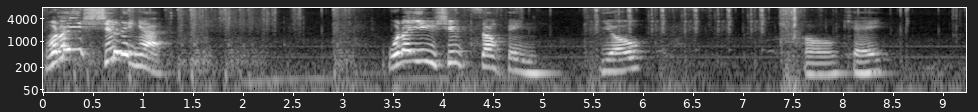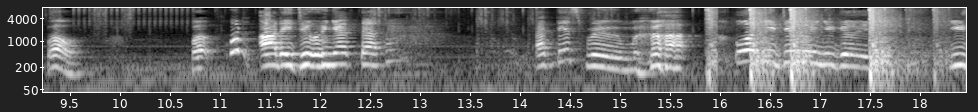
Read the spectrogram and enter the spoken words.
what are you shooting at? What are you shoot something? Yo. Okay. Whoa. What what are they doing at the at this room? what are you doing you guys? You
